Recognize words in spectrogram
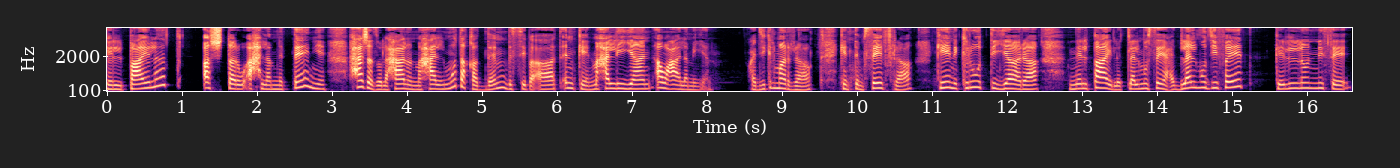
كل pilot أشطر وأحلى من التانية حجزوا لحالهم محل متقدم بالسباقات إن كان محلياً أو عالمياً وهديك المرة كنت مسافرة كان crew الطيارة من ال pilot للمساعد للمضيفات كلهم نساء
